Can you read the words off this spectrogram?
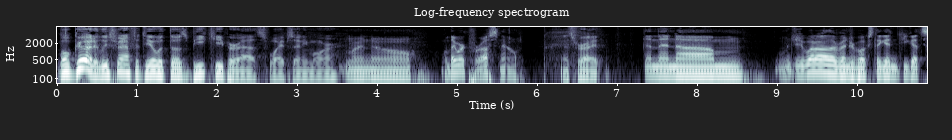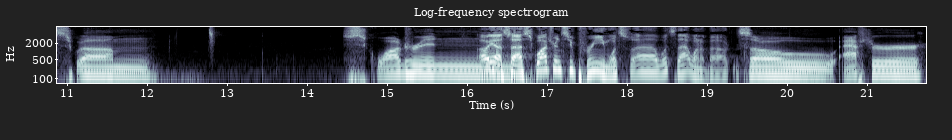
Well, good. At least we don't have to deal with those beekeeper ass wipes anymore. I know. Well, they work for us now. That's right. And then, um, what other Avenger books? They get, you got, um, Squadron. Oh yes, uh, Squadron Supreme. What's uh, what's that one about? So, after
